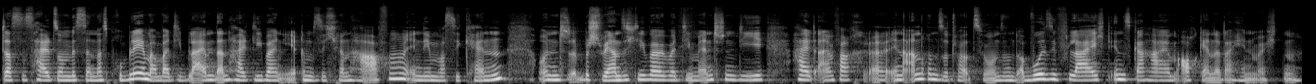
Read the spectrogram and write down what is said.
das ist halt so ein bisschen das Problem. Aber die bleiben dann halt lieber in ihrem sicheren Hafen, in dem, was sie kennen und beschweren sich lieber über die Menschen, die halt einfach äh, in anderen Situationen sind, obwohl sie vielleicht insgeheim auch gerne dahin möchten.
